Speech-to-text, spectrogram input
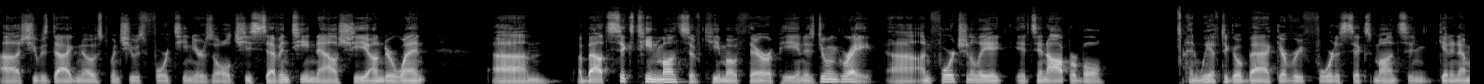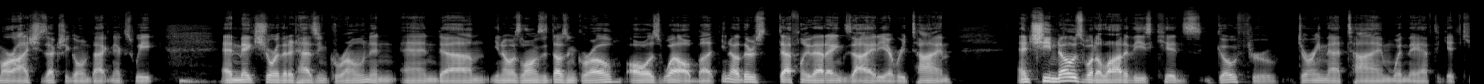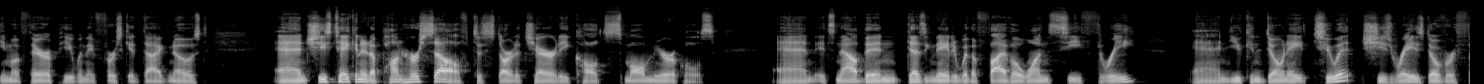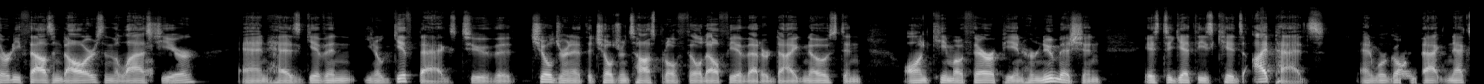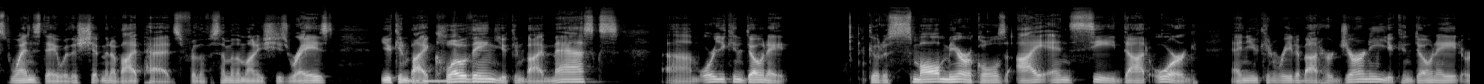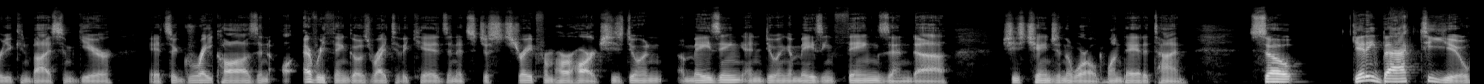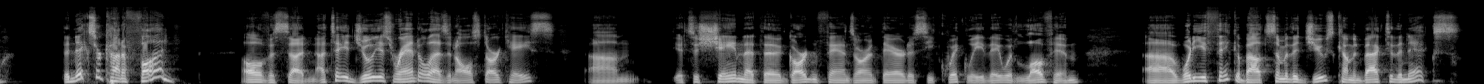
Uh, she was diagnosed when she was 14 years old. She's 17 now. She underwent um, about 16 months of chemotherapy and is doing great. Uh, unfortunately, it, it's inoperable, and we have to go back every four to six months and get an MRI. She's actually going back next week and make sure that it hasn't grown. And and um, you know, as long as it doesn't grow, all is well. But you know, there's definitely that anxiety every time. And she knows what a lot of these kids go through during that time when they have to get chemotherapy, when they first get diagnosed. And she's taken it upon herself to start a charity called Small Miracles. And it's now been designated with a 501c3 and you can donate to it. She's raised over $30,000 in the last year and has given, you know, gift bags to the children at the Children's Hospital of Philadelphia that are diagnosed and on chemotherapy. And her new mission is to get these kids iPads and we're going back next Wednesday with a shipment of iPads for the, some of the money she's raised. You can buy clothing, you can buy masks, um, or you can donate. Go to smallmiraclesinc.org and you can read about her journey. You can donate or you can buy some gear. It's a great cause and everything goes right to the kids and it's just straight from her heart. She's doing amazing and doing amazing things and uh, she's changing the world one day at a time. So getting back to you, the Knicks are kind of fun all of a sudden. I tell you, Julius Randle has an all star case. Um, it's a shame that the Garden fans aren't there to see Quickley. They would love him. Uh, what do you think about some of the juice coming back to the Knicks?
